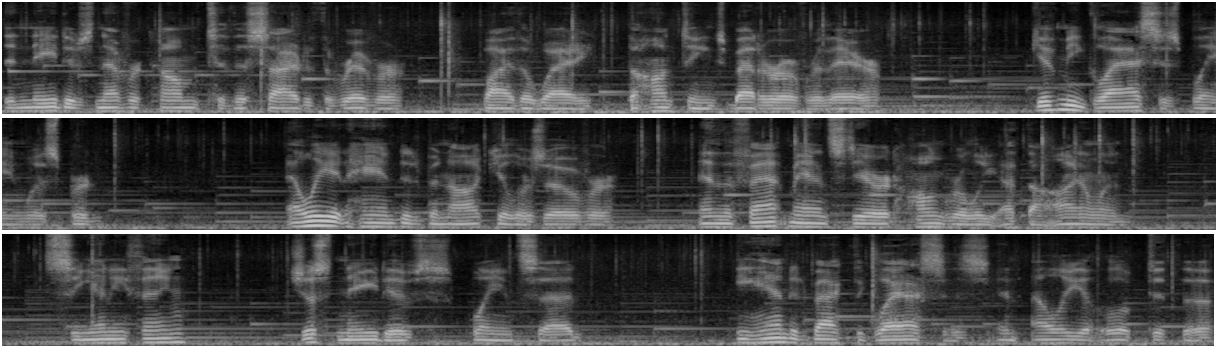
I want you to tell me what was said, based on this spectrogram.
The natives never come to this side of the river. By the way, the hunting's better over there. Give me glasses, Blaine whispered. Elliot handed binoculars over, and the fat man stared hungrily at the island. See anything? Just natives, Blaine said. He handed back the glasses, and Elliot looked at the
